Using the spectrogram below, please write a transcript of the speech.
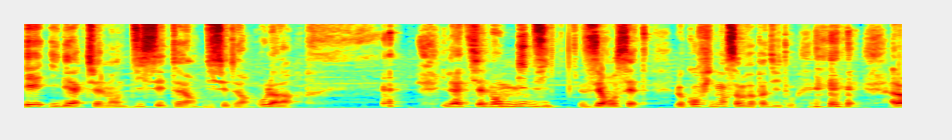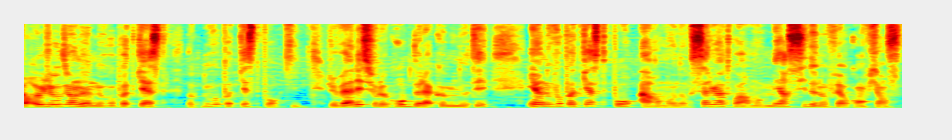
et il est actuellement 17h, 17h, oulala, il est actuellement midi 07. Le confinement, ça me va pas du tout. Alors aujourd'hui, on a un nouveau podcast. Donc nouveau podcast pour qui? Je vais aller sur le groupe de la communauté et un nouveau podcast pour Armo. Donc salut à toi Armo, merci de nous faire confiance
